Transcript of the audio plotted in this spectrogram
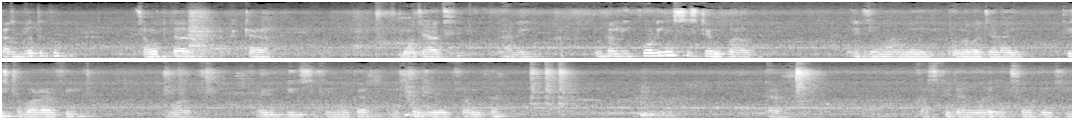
কাজগুলোতে খুব চমৎকার একটা মজা আছে। আর এই টোটালি কোডিং সিস্টেম বা এর জন্য আমি ধন্যবাদ জানাই ক্রিস্টোফার আরফিল্ড আমার ফ্রেন্ড বিএসি ফিল্ম মেকার তার কাছ থেকে আমি অনেক উৎসাহ পেয়েছি।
